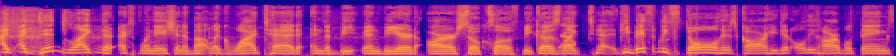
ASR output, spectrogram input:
I, I did like their explanation about like why Ted and the Be- and Beard are so close because like Ted, he basically stole his car. He did all these horrible things.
